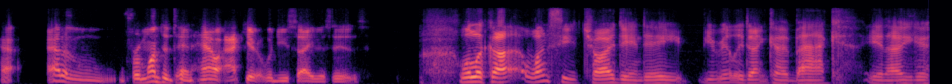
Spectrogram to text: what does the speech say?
how, out of from one to ten, how accurate would you say this is? Well, look, uh, once you try D and D, you really don't go back. You know, you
